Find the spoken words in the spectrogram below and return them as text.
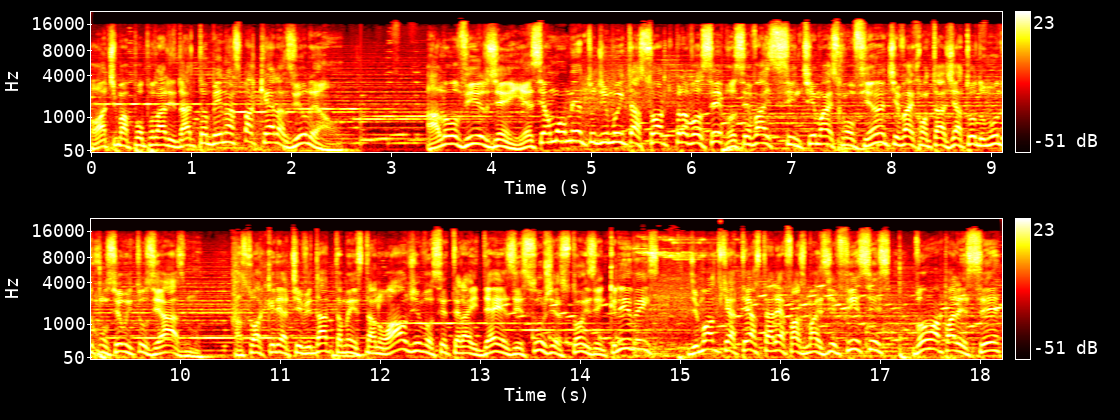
Ótima popularidade também nas paqueras, viu, Leão? Alô, Virgem, esse é um momento de muita sorte para você. Você vai se sentir mais confiante e vai contagiar todo mundo com seu entusiasmo. A sua criatividade também está no auge você terá ideias e sugestões incríveis, de modo que até as tarefas mais difíceis vão aparecer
